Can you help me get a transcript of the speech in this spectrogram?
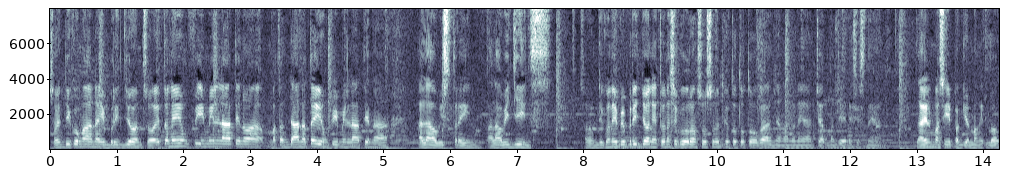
So hindi ko nga na-breed yon so ito na yung female natin na matanda na to eh, yung female natin na Alawi strain Alawi jeans. So hindi ko na i-breed yon ito na siguro ang susunod ko tututukan yung ano na yan Chairman Genesis na yan. Dahil masipag yun mga itlog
